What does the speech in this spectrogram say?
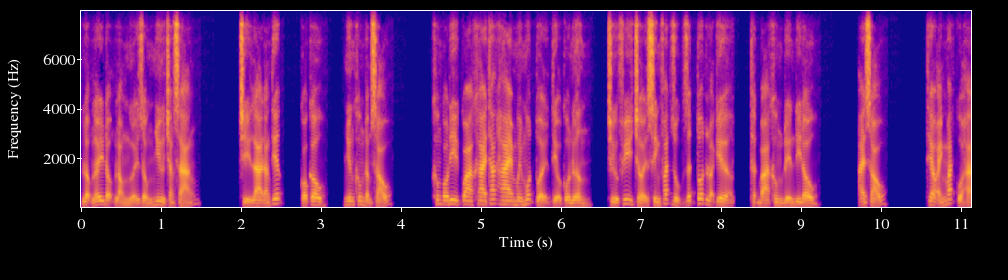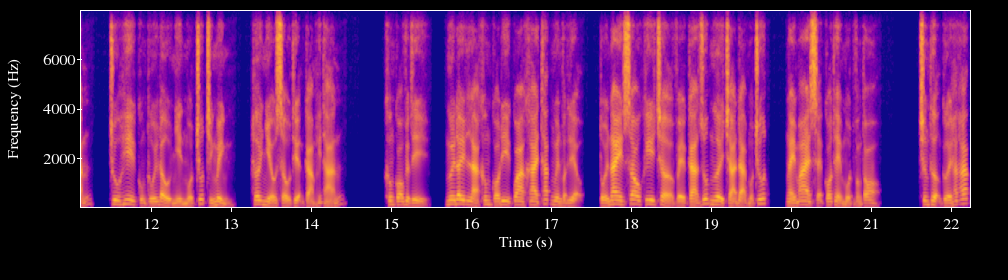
lộng lẫy động lòng người giống như trăng sáng. Chỉ là đáng tiếc, có câu, nhưng không đầm sáu. Không có đi qua khai thác hai mươi 21 tuổi tiểu cô nương, trừ phi trời sinh phát dục rất tốt loại kia, thật bá không đến đi đâu. Ai sáu? Theo ánh mắt của hắn, chu hi cũng cúi đầu nhìn một chút chính mình hơi nhiều sầu thiện cảm hít thán. Không có việc gì, ngươi đây là không có đi qua khai thác nguyên vật liệu, tối nay sau khi trở về ca giúp ngươi trả đạp một chút, ngày mai sẽ có thể một vòng to. Trương thượng cười hắc hắc,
